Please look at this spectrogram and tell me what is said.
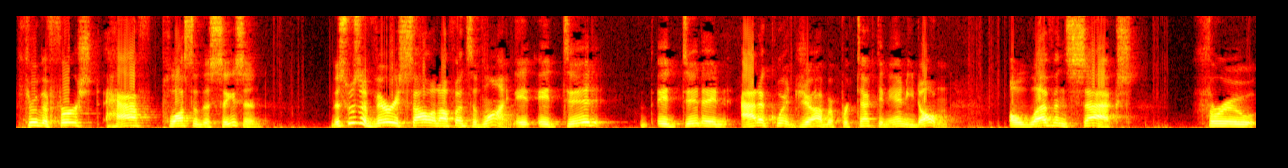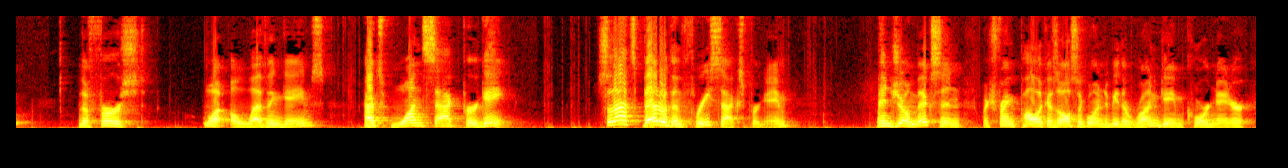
through the first half plus of the season, this was a very solid offensive line. It, it did it did an adequate job of protecting Andy Dalton. 11 sacks through the first what 11 games. That's one sack per game. So that's better than three sacks per game. And Joe Mixon, which Frank Pollack is also going to be the run game coordinator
